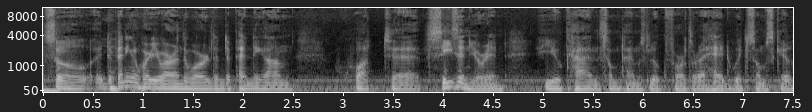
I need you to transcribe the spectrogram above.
So, depending on where you are in the world, and depending on what uh, season you're in, you can sometimes look further ahead with some skill.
